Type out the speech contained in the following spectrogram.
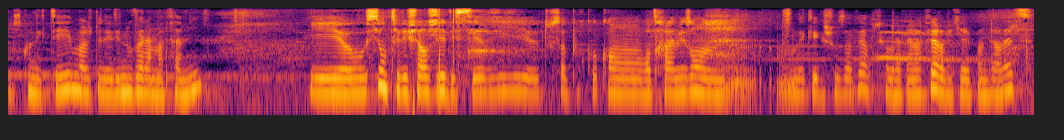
On se connectait. Moi, je donnais des nouvelles à ma famille. Et euh, aussi, on téléchargeait des séries, tout ça pour que quand on rentrait à la maison, on, ait quelque chose à faire, parce qu'on n'avait rien à faire vu qu'il n'y avait pas Internet.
